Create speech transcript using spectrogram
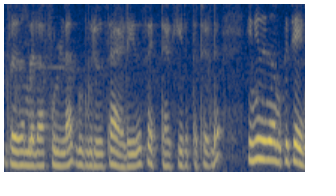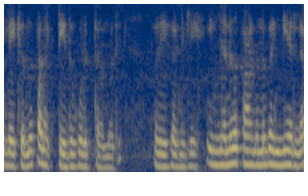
അപ്പോൾ നമ്മളിത് നമ്മളിതാ ഫുള്ള് ഗുങ്കുരൂസ് ആഡ് ചെയ്ത് സെറ്റാക്കി എടുത്തിട്ടുണ്ട്. ഇനി ഇത് നമുക്ക് ചെയിനിലേക്ക് ഒന്ന് കണക്ട് ചെയ്ത് കൊടുത്താൽ മതി. അപ്പോൾ ഈ കണ്ടില്ലേ ഇങ്ങനെ കാണുന്ന ഭംഗിയല്ല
